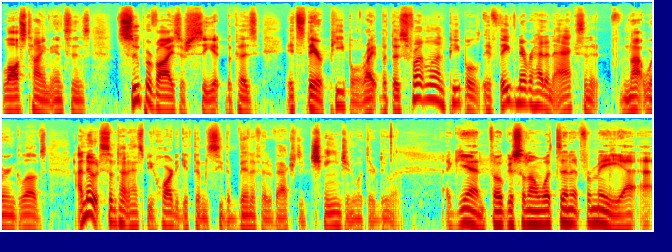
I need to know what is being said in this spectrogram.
lost time incidents. Supervisors see it because it's their people, right? But those frontline people, if they've never had an accident from not wearing gloves, I know it sometimes has to be hard to get them to see the benefit of actually changing what they're doing. Again, focusing on what's in it for me. I, I,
